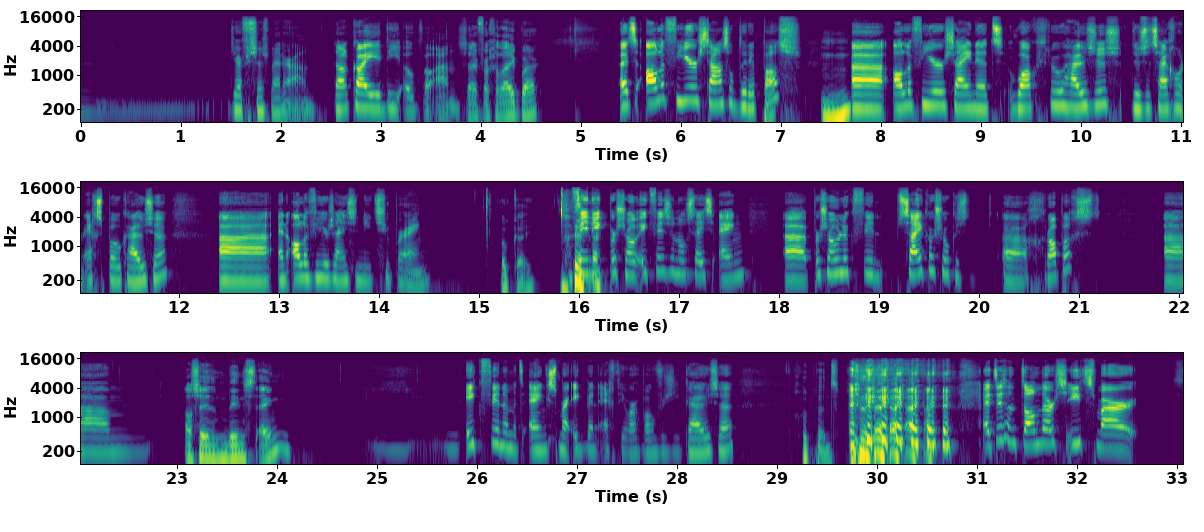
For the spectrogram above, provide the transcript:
Jefferson's Manor aan. Dan kan je die ook wel aan. Zijn vergelijkbaar. Het alle vier staan ze op de rippas. Mhm. Eh, alle vier zijn het walkthrough huizen. Dus het zijn gewoon echt spookhuizen. Eh, en alle vier zijn ze niet super eng. Oké. Vind ik persoonlijk. Ik vind ze nog steeds eng. Eh, persoonlijk vind Psycho Shock is het grappigst. Ehm, Als in het minst eng. ik vind hem het engst, maar ik ben echt heel erg bang voor ziekenhuizen. Goed punt. het is een tandarts iets, maar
